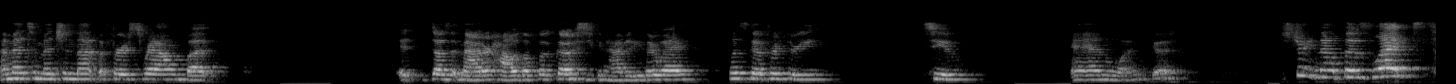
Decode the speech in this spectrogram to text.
I meant to mention that the first round, but it doesn't matter how the foot goes. You can have it either way. Let's go for three, two, and one. Good. Straighten out those legs.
